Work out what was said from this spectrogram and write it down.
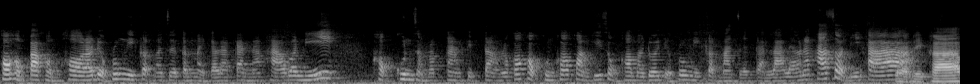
พอหอมปากหอมคอแล้วเดี๋ยวพรุ่งนี้กลับมาเจอกันใหม่กันแล้วกันนะคะ วันนี้ขอบคุณสำหรับการติดตาม แล้วก็ขอบคุณข้อความที่ส่งเข้ามาด้วยเดี๋ยวพรุ่งนี้กลับมาเจอกันลาแล้วนะคะ สวัสดีค่ะ สวัสดีครับ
